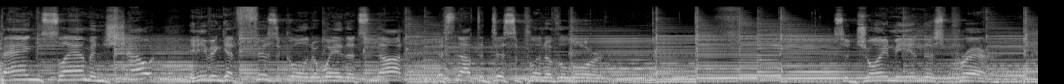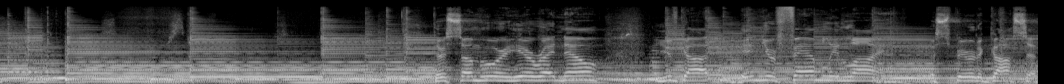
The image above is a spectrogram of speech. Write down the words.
bang, slam, and shout, and even get physical in a way that's not, it's not the discipline of the Lord. So join me in this prayer. There's some who are here right now. You've got in your family line a spirit of gossip.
